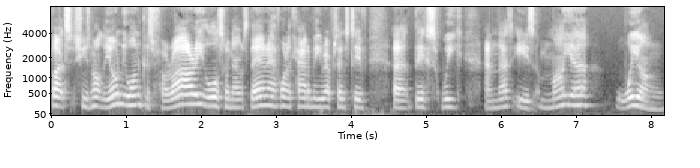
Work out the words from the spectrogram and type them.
But she's not the only one because Ferrari also announced their F1 Academy representative uh, this week, and that is Maya Weung.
